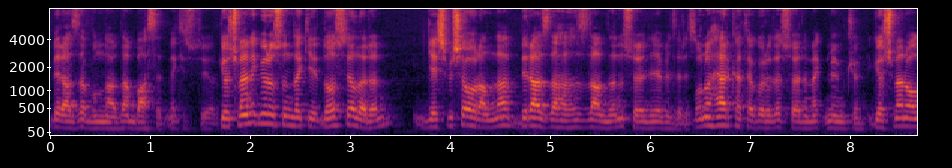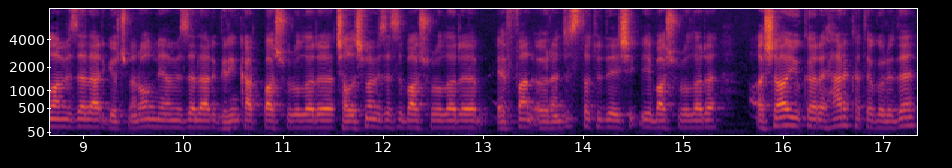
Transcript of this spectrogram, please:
Biraz da bunlardan bahsetmek istiyorum. Göçmenlik bürosundaki dosyaların geçmişe oranla biraz daha hızlandığını söyleyebiliriz. Bunu her kategoride söylemek mümkün. Göçmen olan vizeler, göçmen olmayan vizeler, green card başvuruları, çalışma vizesi başvuruları, F1 öğrenci statü değişikliği başvuruları aşağı yukarı her kategoride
